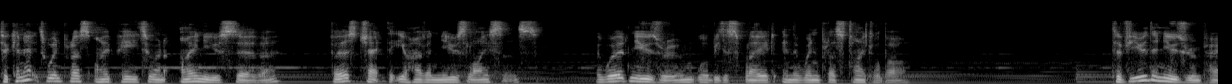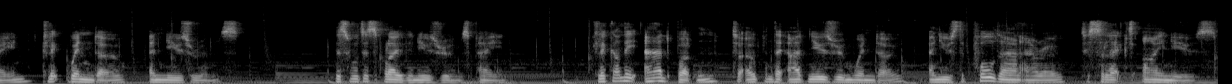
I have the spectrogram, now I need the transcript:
To connect WinPlus IP to an iNews server, first check that you have a news license. The word Newsroom will be displayed in the WinPlus title bar. To view the Newsroom pane, click Window and Newsrooms. This will display the Newsrooms pane. Click on the Add button to open the Add Newsroom window and use the pull-down arrow to select iNews.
